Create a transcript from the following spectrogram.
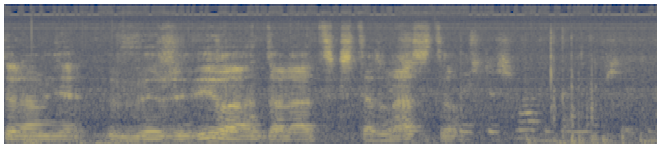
Która mnie wyżywiła do lat 14. Jeszcze szmaty tam ma przyjdzie.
